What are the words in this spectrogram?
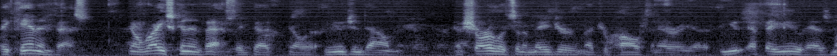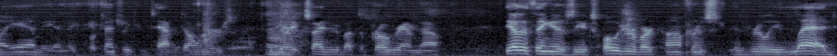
they can invest you know rice can invest they've got you know a huge endowment you know, Charlotte's in a major metropolitan area. The U- FAU has Miami, and they potentially can tap donors. They're very excited about the program now. The other thing is the exposure of our conference has really led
